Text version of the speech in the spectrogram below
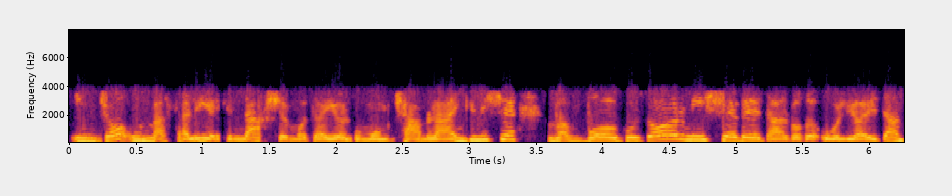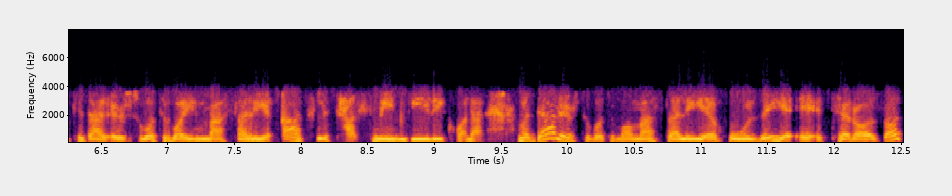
اینجا اون مسئله که نقش مدعی العموم کم رنگ میشه و واگذار میشه به در واقع اولیای دم که در ارتباط با این مسئله قتل تصمیم گیری کنن. و در ارتباط با مسئله حوزه اعتراضات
